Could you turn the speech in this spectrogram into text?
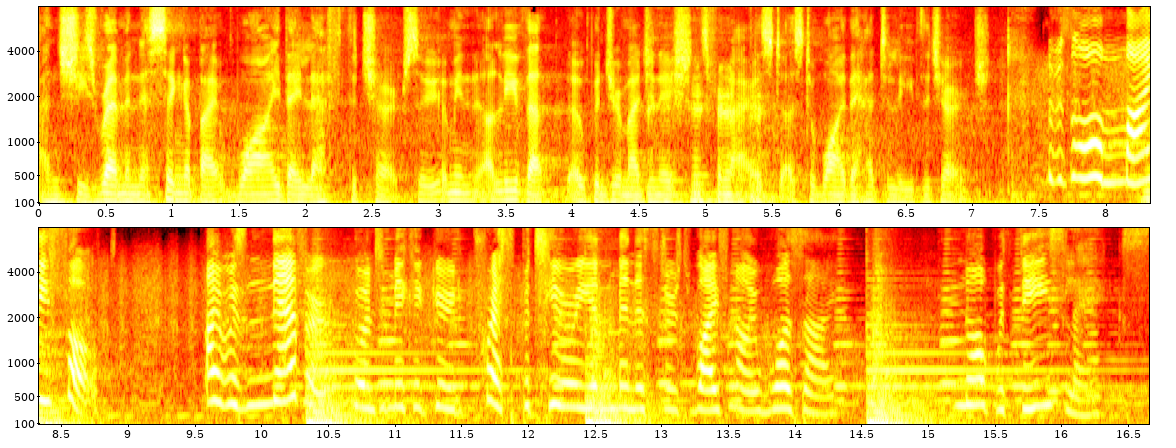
and she's reminiscing about why they left the church. So, I mean, I'll leave that open to your imaginations for now as to, as to why they had to leave the church. It was all my fault. I was never going to make a good Presbyterian minister's wife now, was I? Not with these legs.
